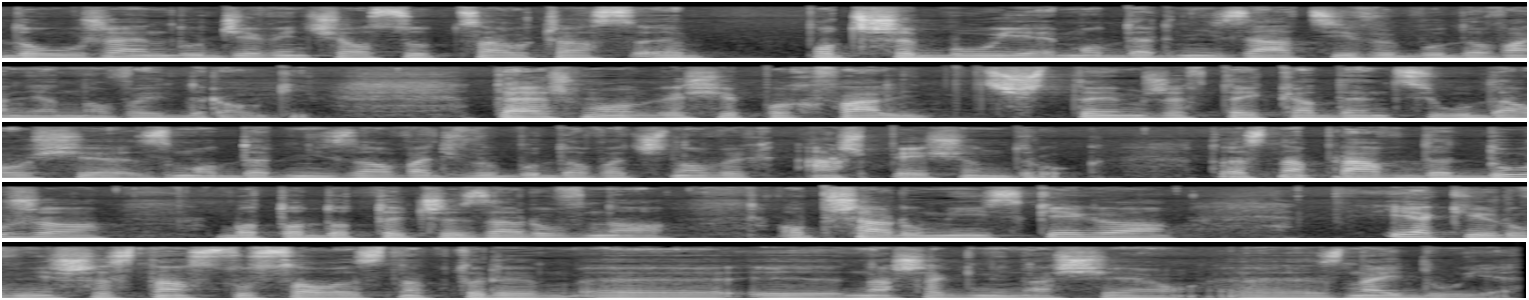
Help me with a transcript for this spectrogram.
do, urzędu, 9 osób cały czas potrzebuje modernizacji, wybudowania nowej drogi. Też mogę się pochwalić tym, że w tej kadencji udało się zmodernizować, wybudować nowych aż 50 dróg. To jest naprawdę dużo, bo to dotyczy zarówno obszaru miejskiego, jak i również 16 sołec, na którym y, nasza gmina się y, znajduje.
